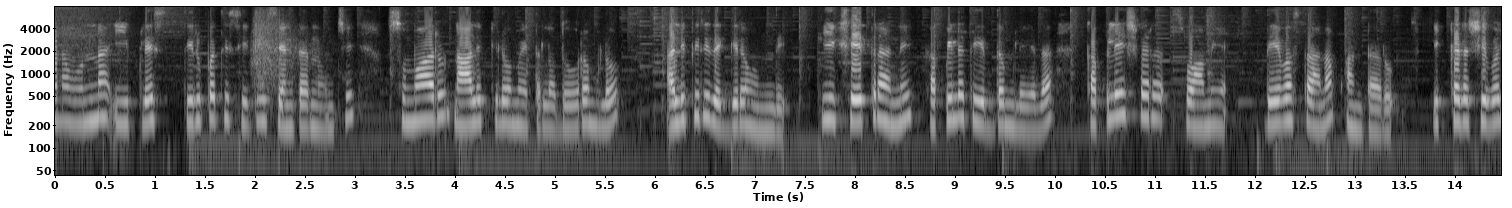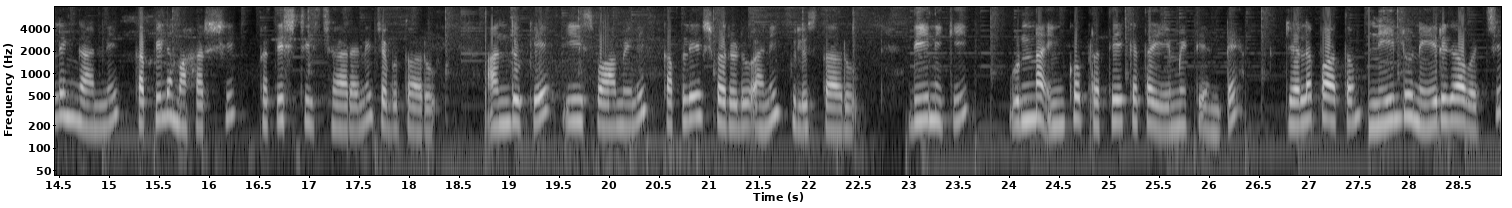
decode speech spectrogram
మనం ఉన్న ఈ ప్లేస్ తిరుపతి సిటీ సెంటర్ నుంచి సుమారు నాలుగు కిలోమీటర్ల దూరంలో అలిపిరి దగ్గర ఉంది. ఈ క్షేత్రాన్ని కపిల తీర్థం లేదా కపిలేశ్వర స్వామి దేవస్థానం అంటారు. ఇక్కడ శివలింగాన్ని కపిల మహర్షి ప్రతిష్ఠించారని చెబుతారు. అందుకే ఈ స్వామిని కపిలేశ్వరుడు అని పిలుస్తారు. దీనికి ఉన్న ఇంకో ప్రత్యేకత ఏమిటి అంటే జలపాతం నీళ్ళు నేరుగా వచ్చి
